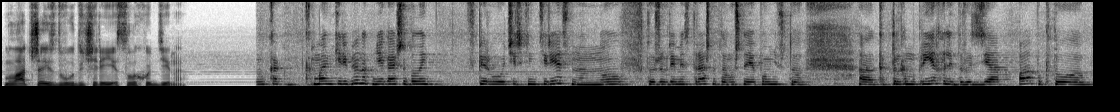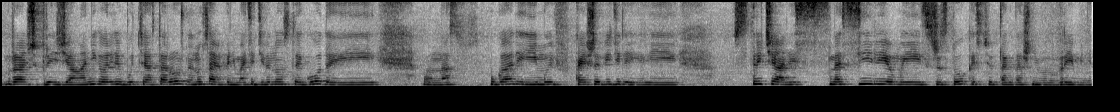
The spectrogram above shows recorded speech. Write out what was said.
младшая из двух дочерей Салахуддина. Ну, как, как маленький ребенок, мне, конечно, было в первую очередь интересно, но в то же время страшно, потому что я помню, что э, как только мы приехали, друзья папы, кто раньше приезжал, они говорили, будьте осторожны, ну, сами понимаете, 90-е годы, и нас пугали, и мы, конечно, видели и встречались с насилием и с жестокостью тогдашнего времени.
